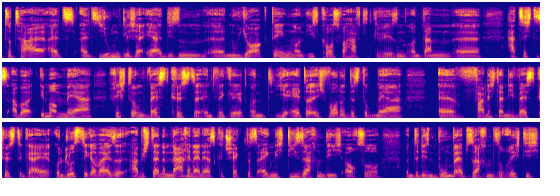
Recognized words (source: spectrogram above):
total als als Jugendlicher eher in diesem äh, New York Ding und East Coast verhaftet gewesen und dann äh, hat sich das aber immer mehr Richtung Westküste entwickelt und je älter ich wurde, desto mehr äh, fand ich dann die Westküste geil und lustigerweise habe ich dann im Nachhinein erst gecheckt, dass eigentlich die Sachen, die ich auch so unter diesen Boom Bap Sachen so richtig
